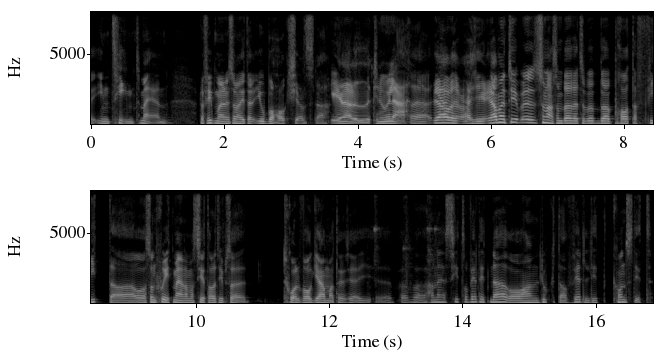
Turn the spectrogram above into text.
eh, intimt med en. Då fick man en sån här liten obehagskänsla. Gillar du knulla? Eh, ja, ja, men typ eh, sådana som börjar, så börjar prata fitta och sånt skit med när man sitter och typ så 12 år gammal. eh, Han är, sitter väldigt nära och han luktar väldigt konstigt.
